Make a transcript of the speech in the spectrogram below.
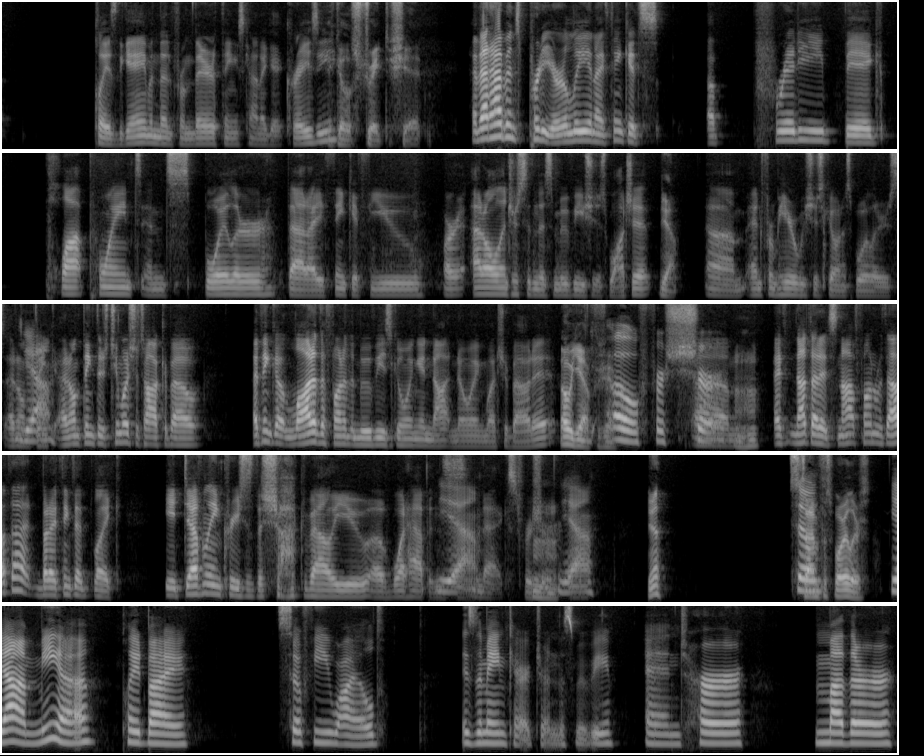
plays the game, and then from there things kind of get crazy. It goes straight to shit. And that happens pretty early, and I think it's a pretty big plot point and spoiler that I think if you are at all interested in this movie, you should just watch it. Yeah. Um, and from here, we should just go into spoilers. I don't Yeah. think I don't think there's too much to talk about. I think a lot of the fun of the movie is going in not knowing much about it. Oh yeah, for sure. Oh, for sure. Um, I, not that it's not fun without that, but I think that like it definitely increases the shock value of what happens Yeah. next for sure. yeah. Yeah. It's So time for spoilers. yeah, Mia, played by Sophie Wilde, is the main character in this movie, and her mother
